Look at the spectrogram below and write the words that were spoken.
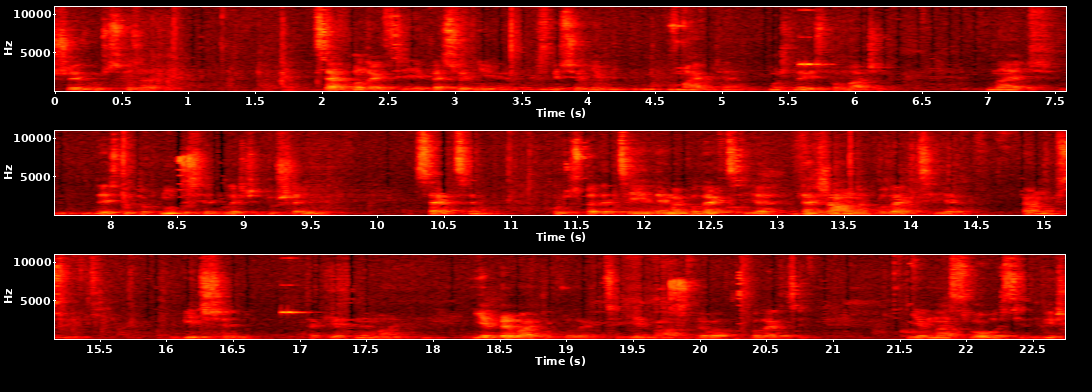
Що я хочу сказати? Ця колекція, яка сьогодні, ви сьогодні маєте можливість побачити, навіть десь доторкнутися ближче душею, серцем. Хочу сказати, це єдина колекція, державна колекція в певному світі. Більше таких немає. Є приватні колекції, є багато приватних колекцій. Є в нас в області дві.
